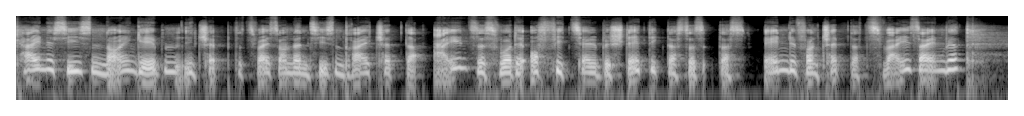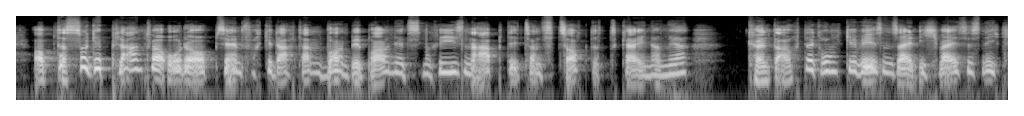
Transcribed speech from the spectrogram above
keine Season 9 geben in Chapter 2, sondern Season 3, Chapter 1. Es wurde offiziell bestätigt, dass das das Ende von Chapter 2 sein wird. Ob das so geplant war oder ob sie einfach gedacht haben, boah, wir brauchen jetzt ein riesen Update, sonst zockt das keiner mehr. Könnte auch der Grund gewesen sein, ich weiß es nicht.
